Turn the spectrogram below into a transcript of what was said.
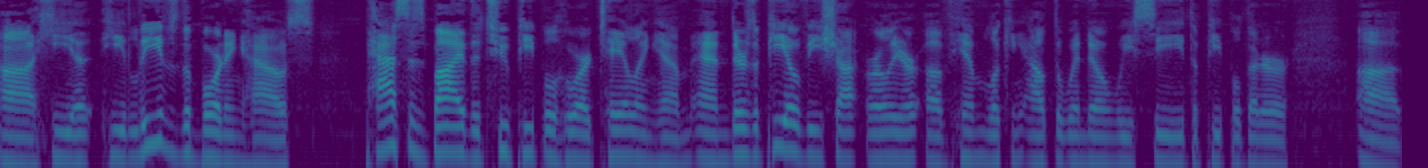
Uh, he uh, he leaves the boarding house passes by the two people who are tailing him, and there's a POV shot earlier of him looking out the window, and we see the people that are uh,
